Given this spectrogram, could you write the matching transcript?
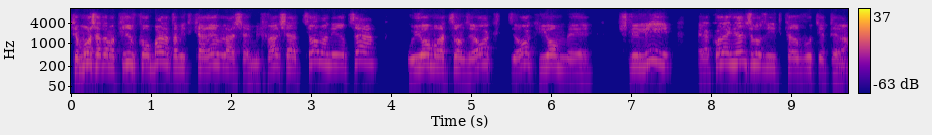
כמו שאתה מקריב קורבן, אתה מתקרב להשם. בכלל שהצום הנרצע הוא יום רצון, זה לא רק, זה לא רק יום אה, שלילי, אלא כל העניין שלו זה התקרבות יתרה.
